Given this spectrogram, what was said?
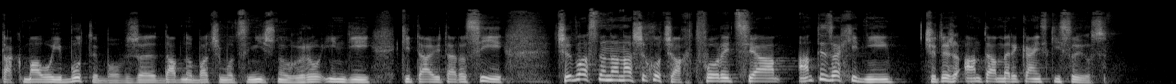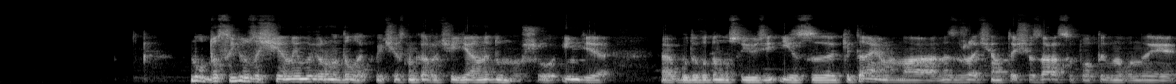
так мало і бути, бо вже давно бачимо цинічну гру Індії, Китаю та Росії. Чи власне на наших очах твориться антизахідній чи теж антиамериканський союз? Ну, до Союзу ще неймовірно далеко. І, чесно кажучи, я не думаю, що Індія е, буде в одному союзі із Китаєм, а незважаючи на те, що зараз ситуативно вони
